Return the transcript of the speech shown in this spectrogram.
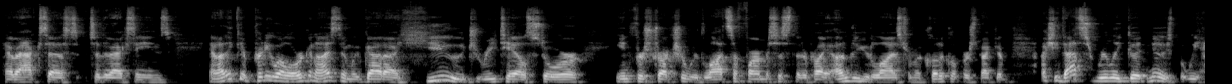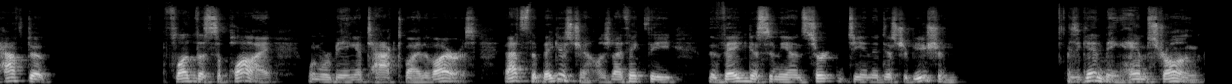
have access to the vaccines. And I think they're pretty well organized, and we've got a huge retail store infrastructure with lots of pharmacists that are probably underutilized from a clinical perspective. Actually, that's really good news, but we have to flood the supply when we're being attacked by the virus. That's the biggest challenge. And I think the the vagueness and the uncertainty in the distribution is again being hamstrung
